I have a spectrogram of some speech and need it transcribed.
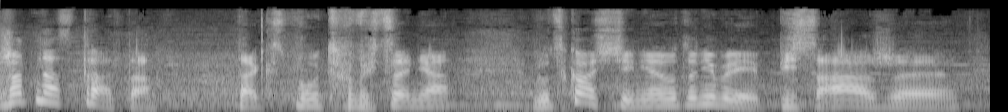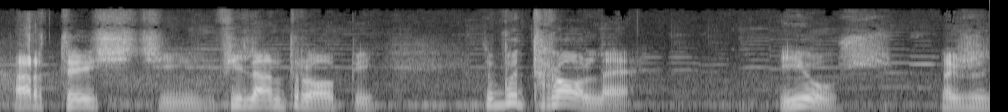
Żadna strata, tak z punktu widzenia ludzkości. Nie? No to nie byli pisarze, artyści, filantropi. To były trole. I już. Także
